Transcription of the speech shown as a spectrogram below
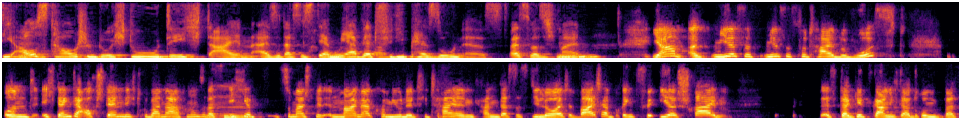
die mhm. austauschen durch du, dich, dein. Also dass es der Mehrwert für die Person ist. Weißt du, was ich meine? Mhm. Ja, also mir ist es, mir ist es total bewusst. Und ich denke da auch ständig drüber nach. Ne? So was mhm. ich jetzt zum Beispiel in meiner Community teilen kann, dass es die Leute weiterbringt für ihr Schreiben es, da geht es gar nicht darum, was,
